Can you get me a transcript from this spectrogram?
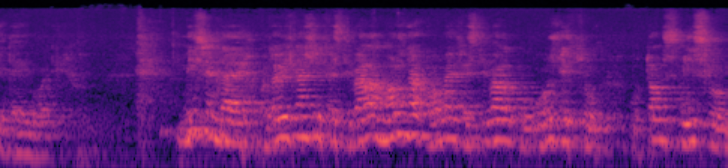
ideju vodilju. Mislim da je od ovih naših festivala možda ovaj festival u Užicu u tom smislu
